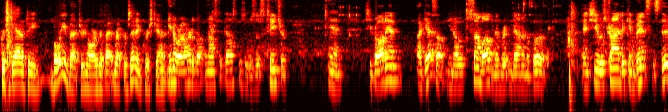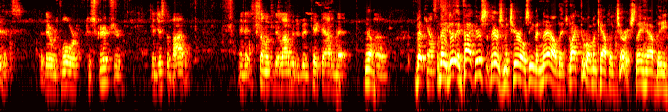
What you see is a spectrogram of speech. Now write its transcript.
Christianity believed that, you know, or that that represented Christianity. You know where I heard about the Gnostic Gospels? It was this teacher, and she brought in, I guess, uh, you know, some of them written down in a book, and she was trying to convince the students that there was more to Scripture than just the Bible, and that some of a lot of it had been kicked out in that. Yeah. Uh, But Council. they do. In fact, there's there's materials even now that, like the Roman Catholic Church, they have the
